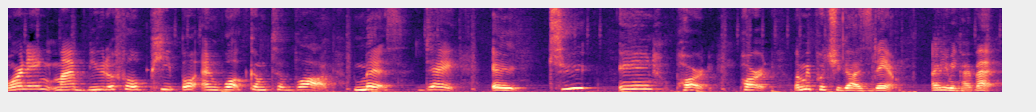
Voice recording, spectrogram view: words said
Morning, my beautiful people, and welcome to vlog Miss Day 18 party, party. Let me put you guys down. I need to make my bed.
